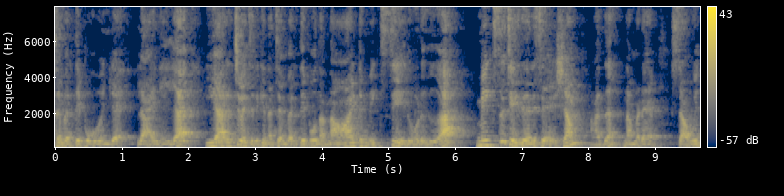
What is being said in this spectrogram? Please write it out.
ചെമ്പരത്തി പൂവിന്റെ ലായനിയിൽ ഈ അരച്ചു വെച്ചിരിക്കുന്ന ചെമ്പരത്തി പൂ നന്നായിട്ട് മിക്സ് ചെയ്ത് കൊടുക്കുക. മിക്സ് ചെയ്തതിന് ശേഷം അത് നമ്മുടെ സ്റ്റൗവിൽ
